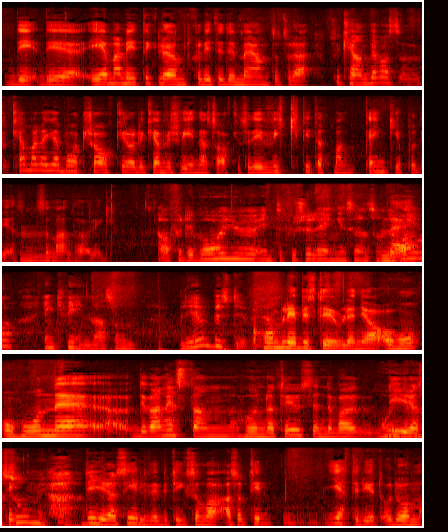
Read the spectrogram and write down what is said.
det, det, är man lite glömsk och lite dement och sådär så kan, det vara, kan man lägga bort saker och det kan försvinna saker. Så det är viktigt att man tänker på det som anhörig. Ja, för det var ju inte för så länge sedan som Nej. det var en kvinna som blev bestulen. Hon blev bestulen ja och hon, och hon eh, det var nästan 100 000. Det var Oj, det dyra, var så mycket. dyra silverbetyg som var alltså till, jättedyrt. Och de,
